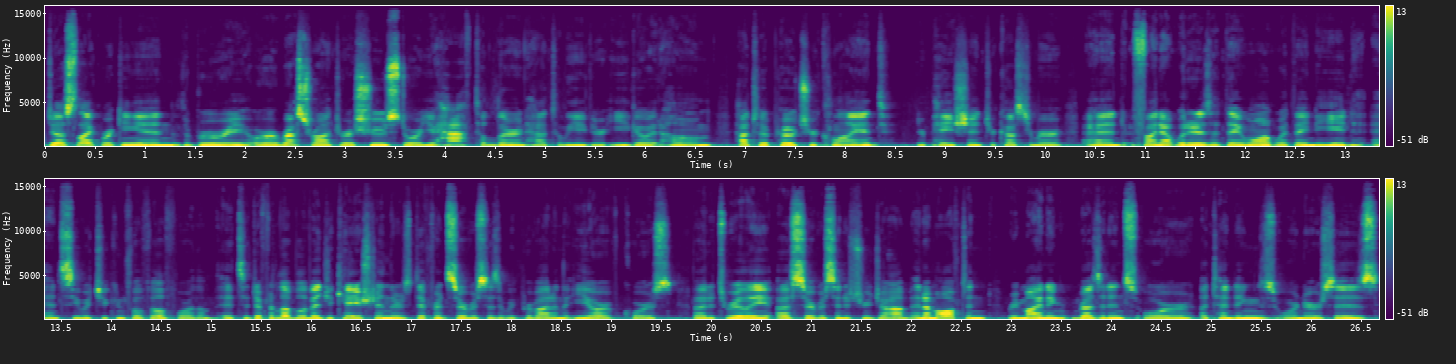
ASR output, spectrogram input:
Just like working in the brewery or a restaurant or a shoe store, you have to learn how to leave your ego at home, how to approach your client, your patient, your customer, and find out what it is that they want, what they need, and see what you can fulfill for them. It's a different level of education. There's different services that we provide in the ER, of course, but it's really a service industry job. And I'm often reminding residents or attendings or nurses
